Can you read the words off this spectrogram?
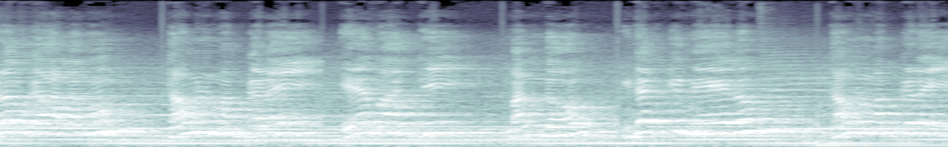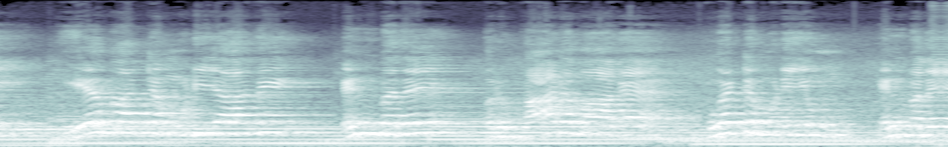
இவ்வளவு காலமும் தமிழ் மக்களை ஏமாற்றி வந்தோம். இதற்கு மேலும் தமிழ் மக்களை ஏமாற்ற முடியாது என்பதை ஒரு பாடமாக புகட்ட முடியும் என்பதை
